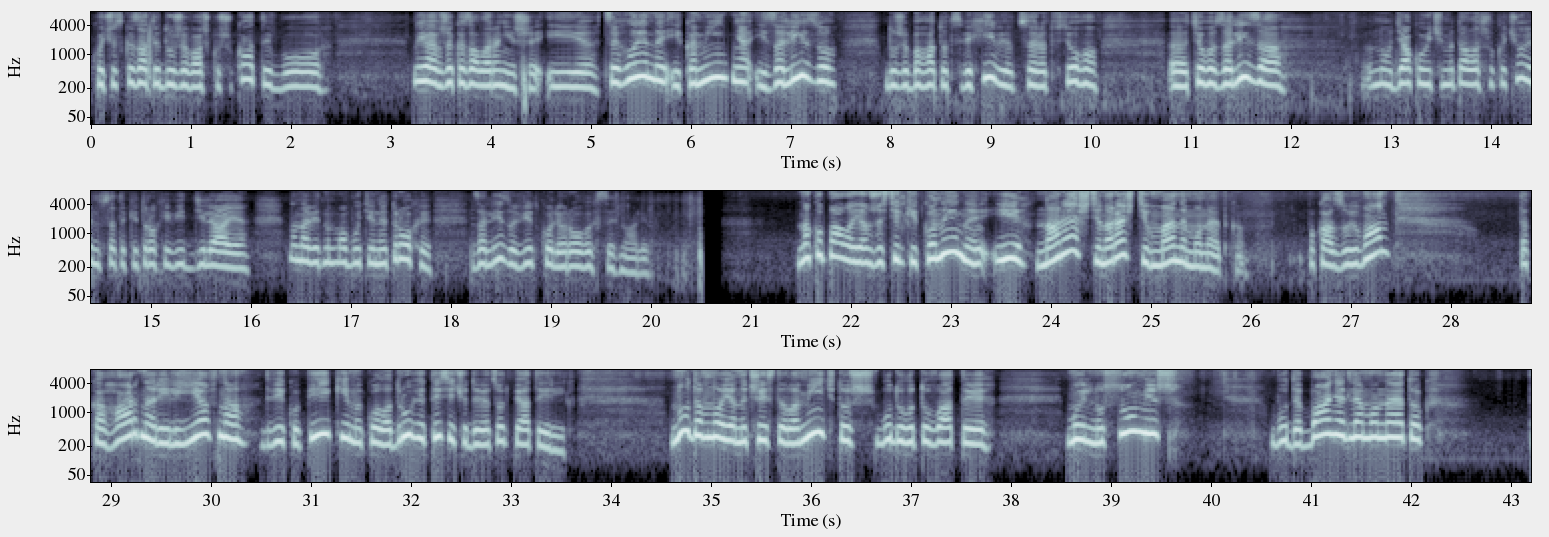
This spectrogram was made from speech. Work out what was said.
Хочу сказати, дуже важко шукати, бо ну, я вже казала раніше, і цеглини, і каміння, і залізо, дуже багато цвяхів. І серед всього е, цього заліза, ну, дякуючи металошукачу, він все-таки трохи відділяє, ну навіть, мабуть, і не трохи, залізо від кольорових сигналів. Накопала я вже стільки конини, і нарешті, нарешті в мене монетка. Показую вам. Така гарна, рельєфна, 2 копійки, Микола II, 1905 рік. Ну, давно я не чистила мідь, тож буду готувати мильну суміш, буде баня для монеток.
